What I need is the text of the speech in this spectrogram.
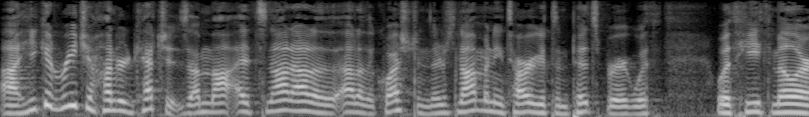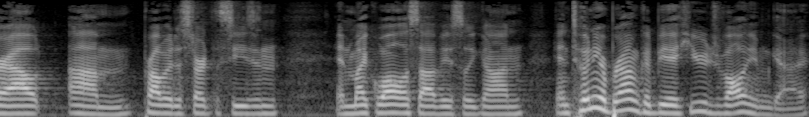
Uh, he could reach 100 catches. I'm not. It's not out of out of the question. There's not many targets in Pittsburgh with with Heath Miller out, um, probably to start the season, and Mike Wallace obviously gone. Antonio Brown could be a huge volume guy.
